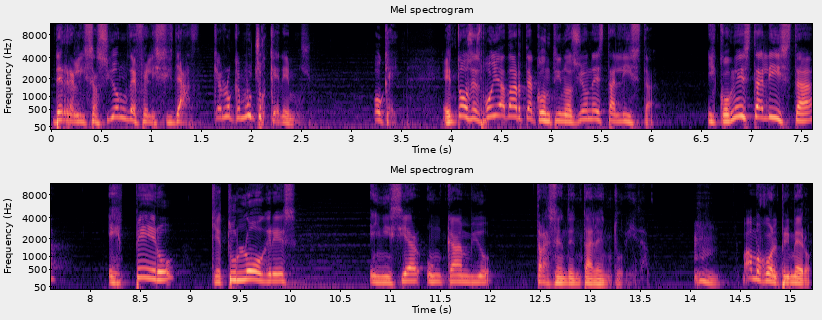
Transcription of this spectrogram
de realización, de felicidad, que es lo que muchos queremos. Ok, entonces voy a darte a continuación esta lista. Y con esta lista espero que tú logres iniciar un cambio trascendental en tu vida. Vamos con el primero.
